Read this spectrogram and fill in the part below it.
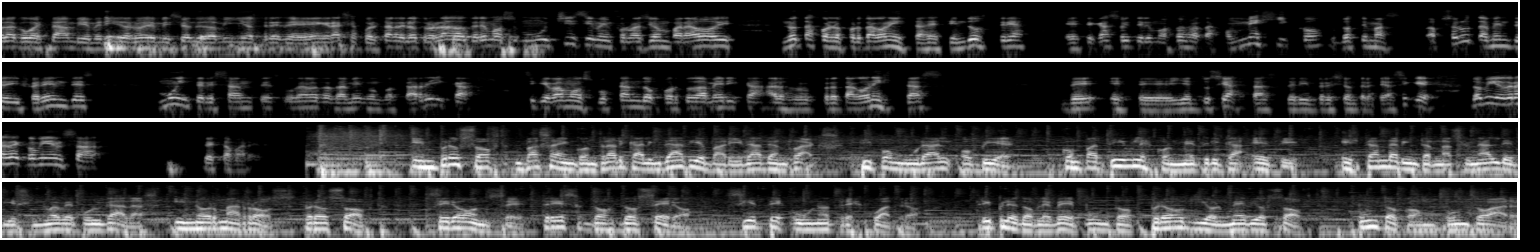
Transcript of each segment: Hola, ¿cómo están? Bienvenido a nueva emisión de Dominio 3D. ¿eh? Gracias por estar del otro lado. Tenemos muchísima información para hoy. Notas con los protagonistas de esta industria. En este caso, hoy tenemos dos notas con México, dos temas absolutamente diferentes, muy interesantes. Una nota también con Costa Rica. Así que vamos buscando por toda América a los protagonistas de este, y entusiastas de la impresión 3D. Así que Dominio 3D comienza de esta manera. En ProSoft vas a encontrar calidad y variedad en racks, tipo mural o pie, compatibles con métrica ETI, estándar internacional de 19 pulgadas y norma ROS. ProSoft 011 3220 7134 www.pro-mediosoft.com.ar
